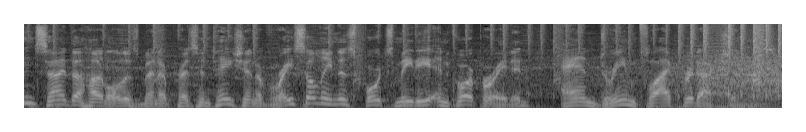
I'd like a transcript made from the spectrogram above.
Inside the Huddle has been a presentation of Ray Sports Media Incorporated and Dreamfly Productions.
